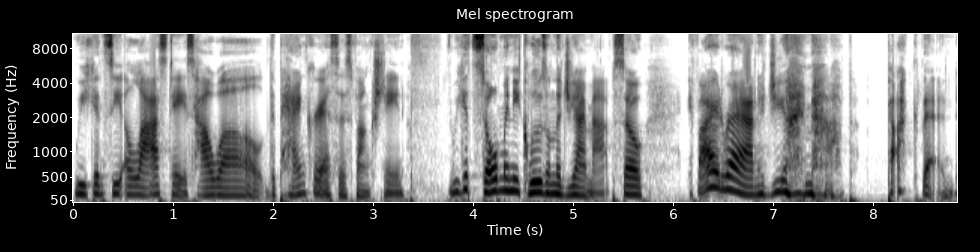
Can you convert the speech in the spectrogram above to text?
We can see elastase, how well the pancreas is functioning we get so many clues on the GI map. So if I had ran a GI map then,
